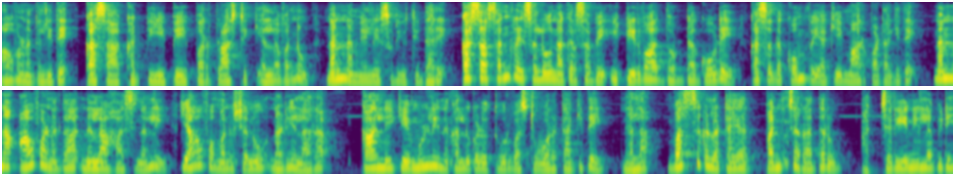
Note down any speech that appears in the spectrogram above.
ಆವರಣದಲ್ಲಿದೆ. ಕಸ, ಕಡ್ಡಿ, ಪೇಪರ್, ಪ್ಲಾಸ್ಟಿಕ್ ಎಲ್ಲವನ್ನು ನನ್ನ ಮೇಲೆ ಸುರಿಯುತ್ತಿದ್ದಾರೆ. ಕಸ ಸಂಗ್ರಹಿಸಲು ನಗರಸಭೆ ಇಟ್ಟಿರುವ ದೊಡ್ಡ ಗೋಡೆ ಕಸದ ಕೊಂಪೆಯಾಗಿ ಮಾರ್ಪಾಟಾಗಿದೆ ನನ್ನ ಆವರಣದ ನೆಲಹಾಸಿನಲ್ಲಿ ಯಾವ ಮನುಷ್ಯನೂ ನಡೆಯಲಾರ. ಕಾಲಿಗೆ ಮುಳ್ಳಿನ ಕಲ್ಲುಗಳು ತೂರುವಷ್ಟು ಒರಟಾಗಿದೆ ನೆಲ. ಬಸ್ಸುಗಳ ಟಯರ್ ಪಂಚರ್ ಆದರೂ ಅಚ್ಚರಿಯೇನಿಲ್ಲ ಬಿಡಿ.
